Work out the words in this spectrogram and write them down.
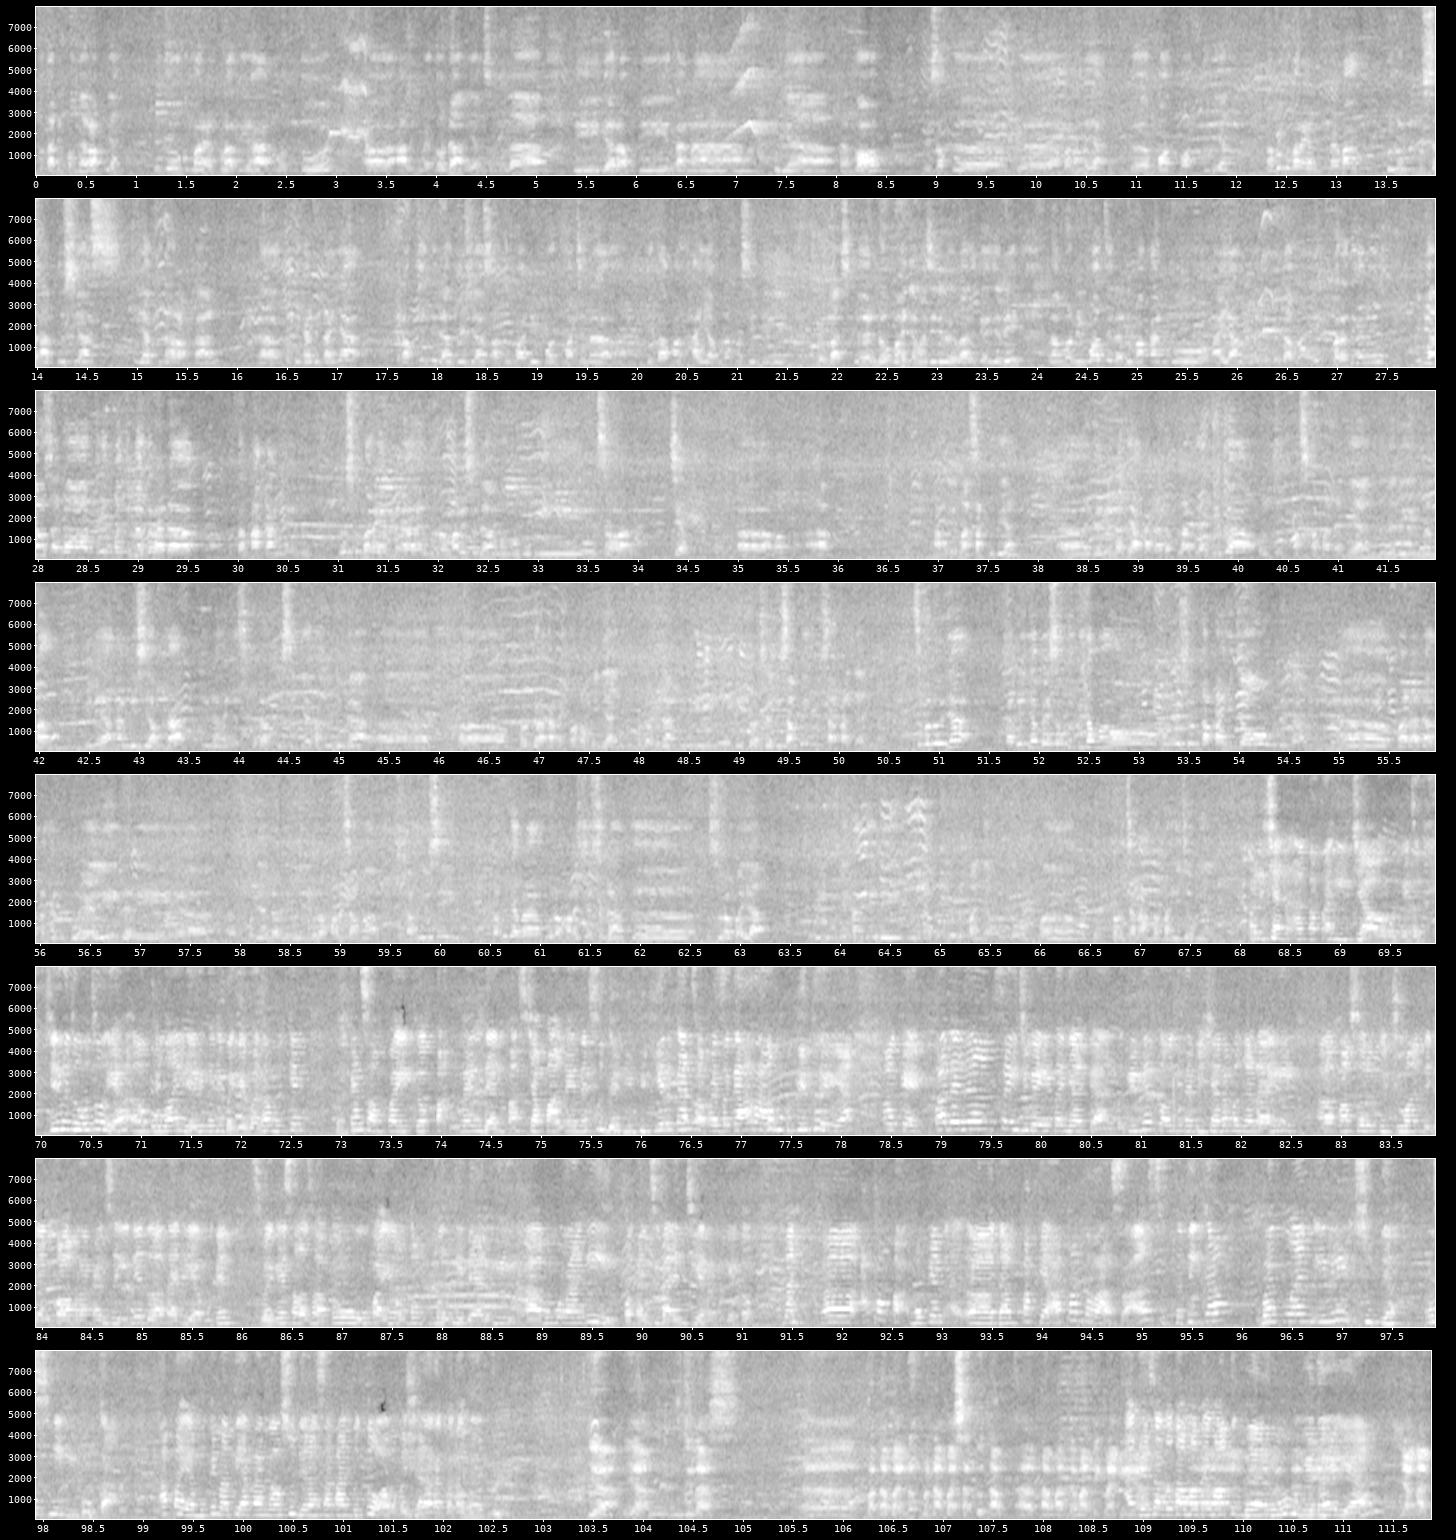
petani penggarap ya. Itu kemarin pelatihan untuk uh, alih metode yang semula digarap di tanah punya Pemkot besok ke ke apa namanya ke pot-pot gitu ya. Tapi kemarin memang belum seantusias yang kita harapkan. Nah, ketika ditanya sih tidak antusias. Atau pak di pot pot kita ayamnya masih dibebaskan dombanya masih dibebaskan. Jadi namun di pot tidak dimakan ku ayam gitu. Berarti kan ini, ini harus ada treatment juga terhadap peternakannya itu. Terus kemarin uh, Ibu Romali sudah menghubungi seorang chef uh, uh, ahli masak gitu ya. Uh, jadi nanti akan ada pelatihan juga untuk pasca panennya gitu. Jadi memang ini akan disiapkan tidak hanya sekedar fisiknya tapi juga uh, uh, pergerakan ekonominya gitu. Mudah-mudahan ini ini berhasil di samping wisatanya gitu. Sebetulnya tadinya besok tuh kita mau menyusun tata hijau dengan uh, Pak Dadang dengan Ibu Eli dari uh, kemudian dari Ibu Ramali sama Kang Yusi tapi karena Bu Ramalisnya sedang ke Surabaya Mungkin nanti diminta minggu depannya untuk uh, untuk perencanaan tata hijaunya. perencanaan tata hijau begitu. Jadi betul-betul ya uh, mulai dari tadi bagaimana mungkin bahkan sampai ke panen dan pasca panennya sudah dipikirkan sampai sekarang begitu ya. Oke, Pak Dadang saya juga ingin tanyakan, mengingat kalau kita bicara mengenai uh, maksud tujuan dengan kolam retensi ini adalah tadi ya mungkin sebagai salah satu upaya untuk menghindari uh, mengurangi potensi banjir begitu. Nah, uh, apa Pak mungkin uh, dampak yang akan terasa ketika wetland ini sudah resmi dibuka. Apa ya mungkin nanti akan langsung dirasakan betul oleh masyarakat Kota Bandung? Ya, yang jelas eh, Kota Bandung menambah satu ta- eh, taman tematik lagi ya. Ada satu taman tematik baru begitu ya. Yang ada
